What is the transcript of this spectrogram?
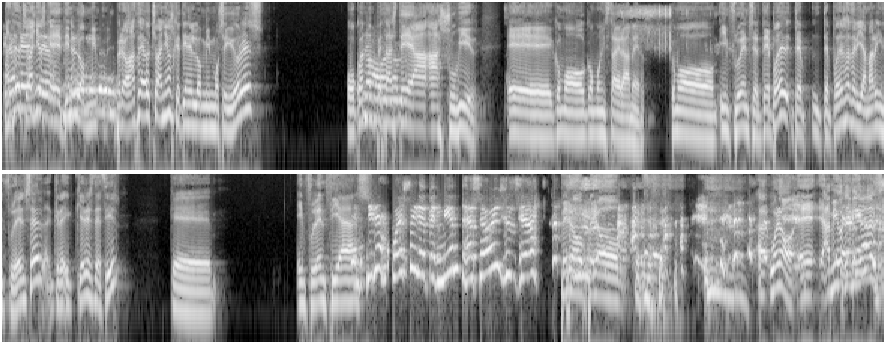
Creo Hace ocho años que tiene los 2000 mismos. Pero hace ocho años que tienen los mismos seguidores. ¿O cuándo No, empezaste a subir eh, como, como Instagramer? Como influencer. ¿Te, te, puedes hacer llamar influencer? ¿Quieres decir? Que. Influencias. Sí, después soy dependiente, ¿sabes? O sea. Pero, pero. Ah, bueno, eh, amigos y pero que no amigas.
